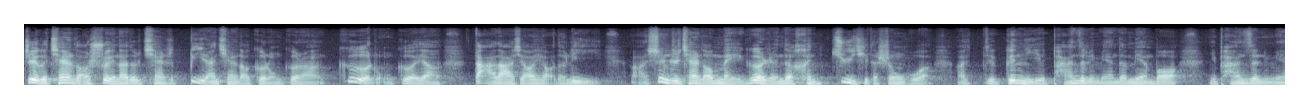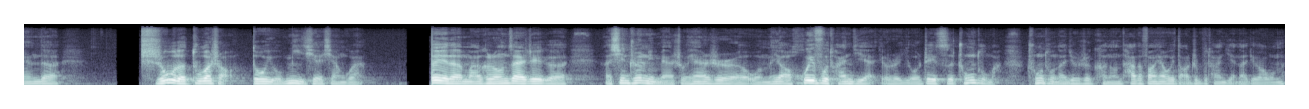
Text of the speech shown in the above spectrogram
这个牵扯到税，那都是牵涉必然牵扯到各种各样、各种各样大大小小的利益啊，甚至牵扯到每个人的很具体的生活啊，就跟你盘子里面的面包、你盘子里面的食物的多少都有密切相关。所以呢，马克龙在这个。啊，新春里面，首先是我们要恢复团结，就是有这次冲突嘛，冲突呢就是可能它的方向会导致不团结，那就要我们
